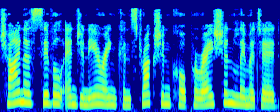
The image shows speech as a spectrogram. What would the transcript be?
China Civil Engineering Construction Corporation Limited.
